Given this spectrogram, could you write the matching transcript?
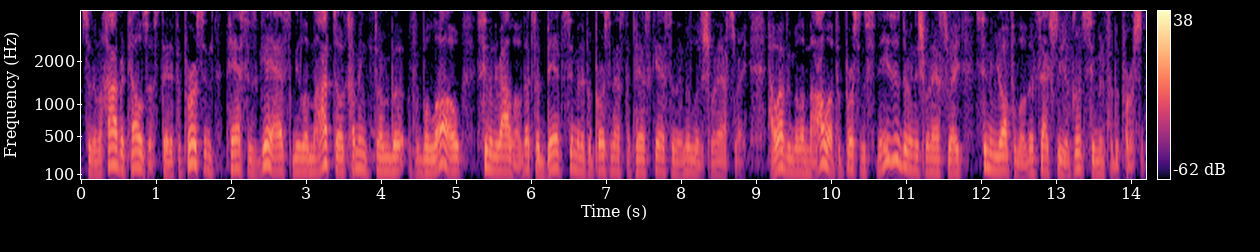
So the Mechaber tells us that if a person passes gas, milamata, coming from, be, from below, simin ralo, that's a bad simin if a person has to pass gas in the middle of the Shemon Esrei. However, milamala, if a person sneezes during the Shemon Esrei, simin yofalo, that's actually a good simin for the person.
